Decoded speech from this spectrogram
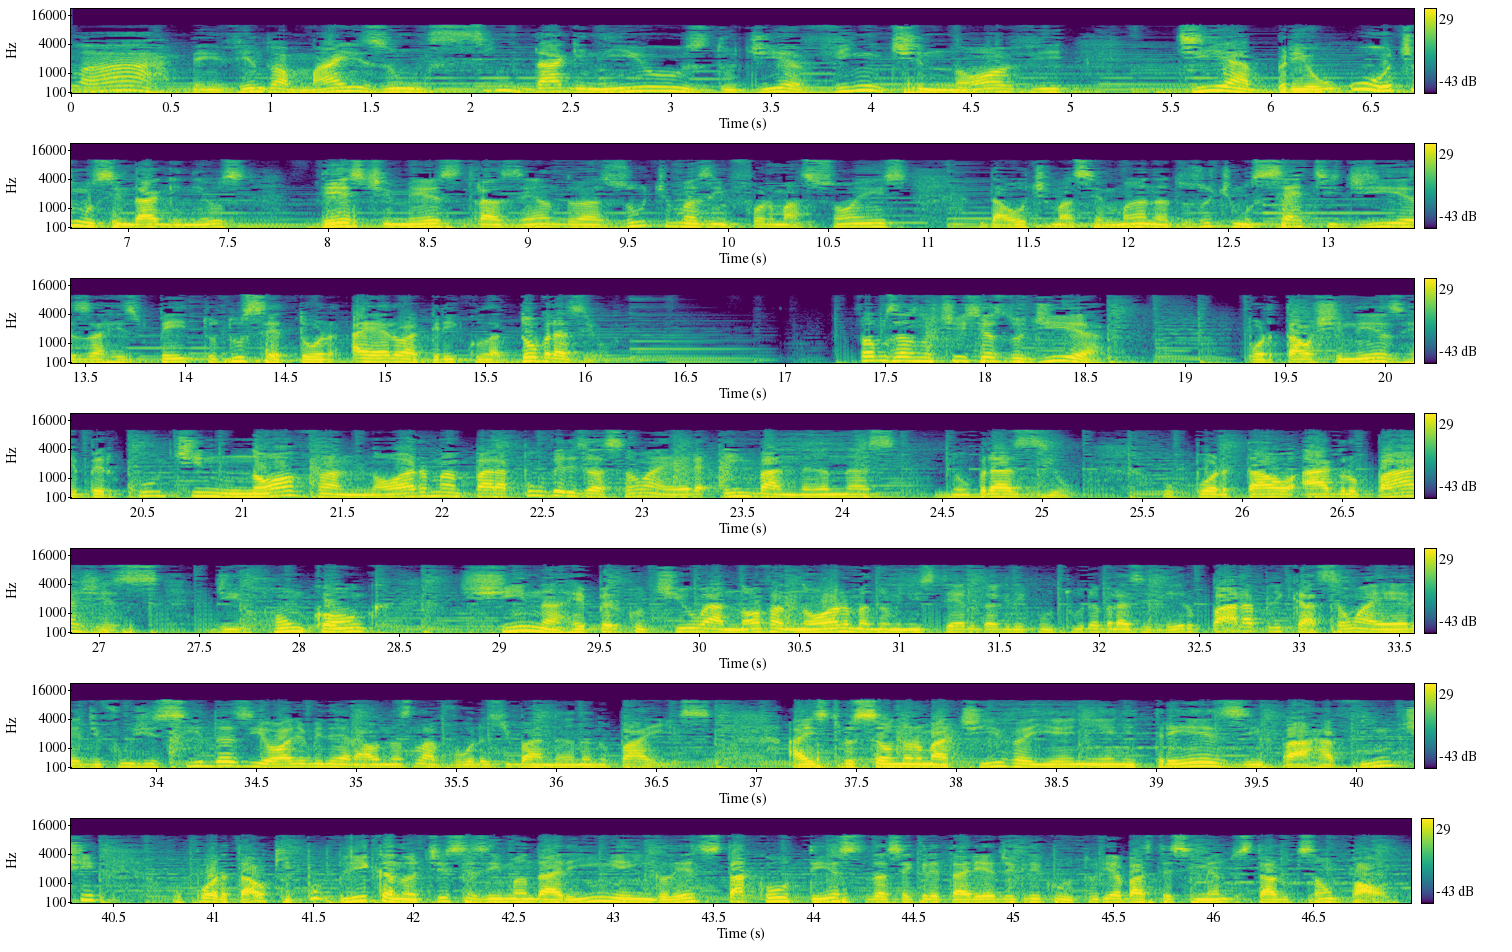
Olá, bem-vindo a mais um Sindag News do dia 29 de abril, o último Sindag News deste mês, trazendo as últimas informações da última semana, dos últimos sete dias a respeito do setor aeroagrícola do Brasil. Vamos às notícias do dia. Portal chinês repercute nova norma para pulverização aérea em bananas no Brasil. O portal Agropages de Hong Kong China repercutiu a nova norma do Ministério da Agricultura brasileiro para aplicação aérea de fungicidas e óleo mineral nas lavouras de banana no país. A instrução normativa INN 13/20, o portal que publica notícias em mandarim e em inglês, destacou o texto da Secretaria de Agricultura e Abastecimento do Estado de São Paulo.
